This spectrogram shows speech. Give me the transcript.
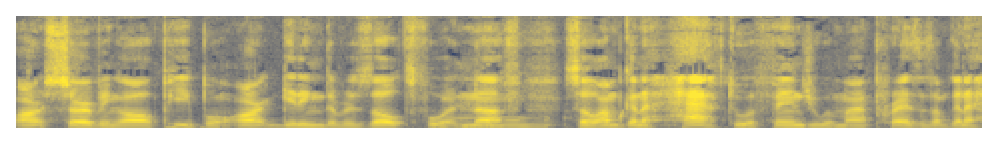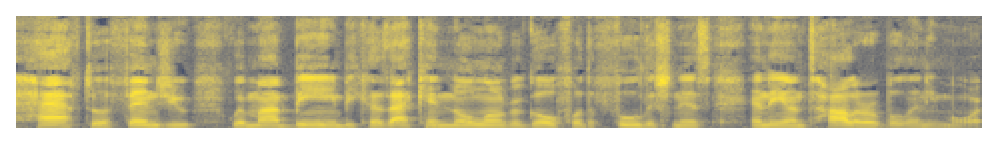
aren't serving all people, aren't getting the results for right. enough. So I'm going to have to offend you with my presence. I'm going to have to offend you with my being because I can no longer go for the foolishness and the intolerable anymore.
